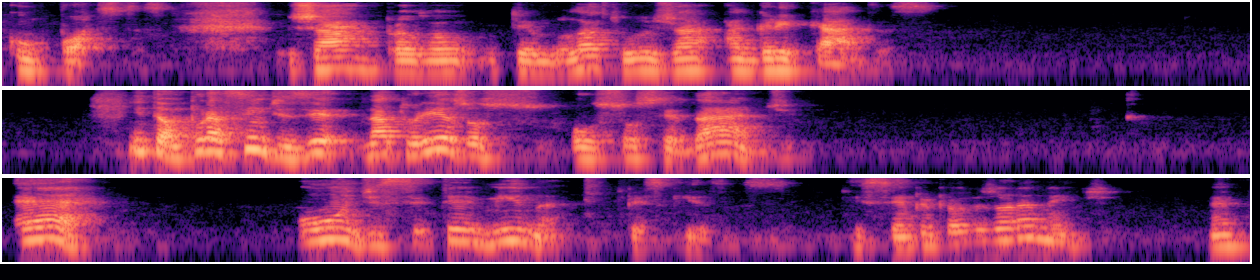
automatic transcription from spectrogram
compostas, já, para usar o termo do Latour, já agregadas. Então, por assim dizer, natureza ou, sociedade é onde se termina pesquisas, e sempre provisoriamente. Né?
